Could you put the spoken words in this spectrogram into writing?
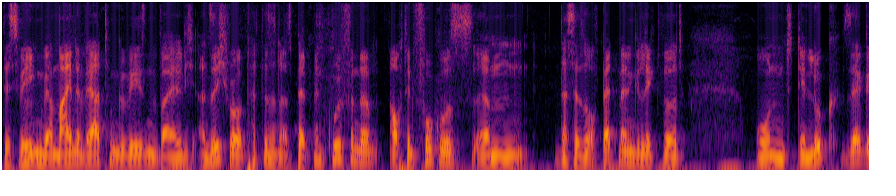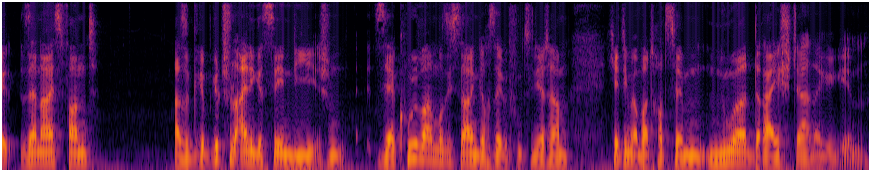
Deswegen wäre meine Wertung gewesen, weil ich an sich Robert Pattinson als Batman cool finde, auch den Fokus, ähm, dass er so auf Batman gelegt wird und den Look sehr, sehr nice fand. Also gibt, gibt schon einige Szenen, die schon sehr cool waren, muss ich sagen, die auch sehr gut funktioniert haben. Ich hätte ihm aber trotzdem nur drei Sterne gegeben.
